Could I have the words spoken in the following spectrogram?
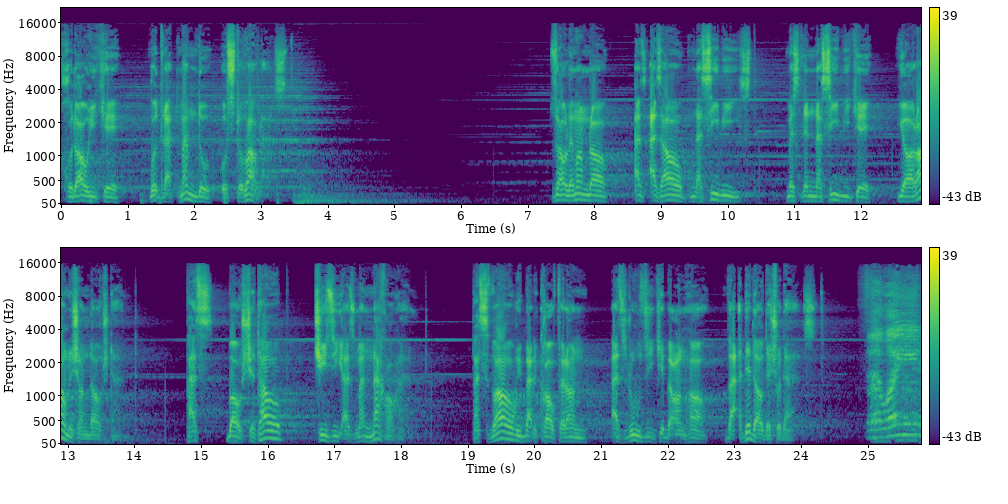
خدایی که قدرتمند و استوار است. ظالمان را از عذاب نصیبی است مثل نصیبی که یارانشان داشتند. پس با شتاب چیزی از من نخواهند. پس وای بر کافران از روزی که به آنها وعده داده شده است. فويل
